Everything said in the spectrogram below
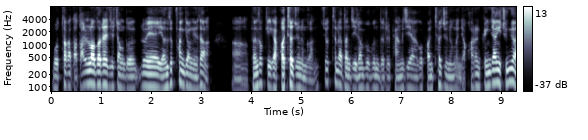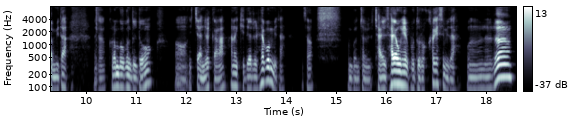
모터가 너덜너덜해질 정도의 연습 환경에서 어, 변속기가 버텨주는 건 쇼트라든지 이런 부분들을 방지하고 버텨주는 건 역할은 굉장히 중요합니다. 그래서 그런 부분들도 어, 있지 않을까 하는 기대를 해봅니다. 그래서 한번 좀 잘 사용해 보도록 하겠습니다. 오늘은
